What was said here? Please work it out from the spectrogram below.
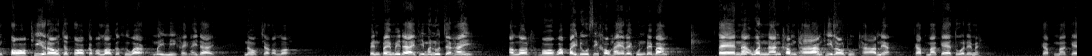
ำตอบที่เราจะตอบกับอัลลอฮ์ก็คือว่าไม่มีใครให้ได้ นอกจากอัลลอฮ์เป็นไปไม่ได้ที่มนุษย์จะให้อัลลอฮ์บอกว่าไปดูซิเขาให้อะไรคุณได้บ้าง แต่ณวันนั้นคำถามที่เราถูกถามเนี่ยกลับมาแก้ตัวได้ไหมกลับมาแก้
